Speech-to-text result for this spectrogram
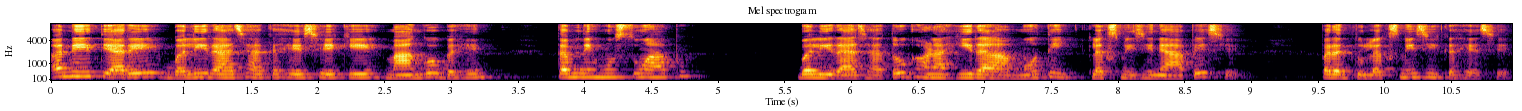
અને ત્યારે બલિરાજા કહે છે કે, માંગો બહેન તમને હું શું આપું? બલિરાજા તો ઘણા હીરા મોતી લક્ષ્મીજીને આપે છે. પરંતુ લક્ષ્મીજી કહે છે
